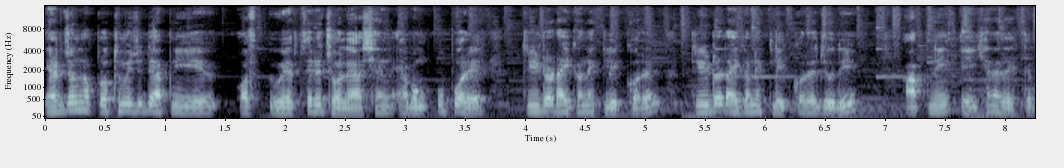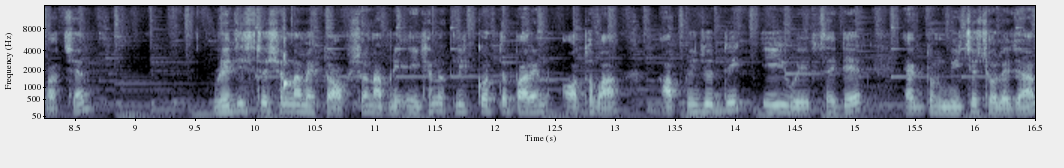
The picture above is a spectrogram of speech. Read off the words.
এর জন্য প্রথমে যদি আপনি এই ওয়েবসাইটে চলে আসেন এবং উপরে থ্রি ডট আইকনে ক্লিক করেন থ্রি ডট আইকনে ক্লিক করে যদি আপনি এইখানে দেখতে পাচ্ছেন রেজিস্ট্রেশন নামে একটা অপশন আপনি এইখানেও ক্লিক করতে পারেন অথবা আপনি যদি এই ওয়েবসাইটের একদম নিচে চলে যান,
